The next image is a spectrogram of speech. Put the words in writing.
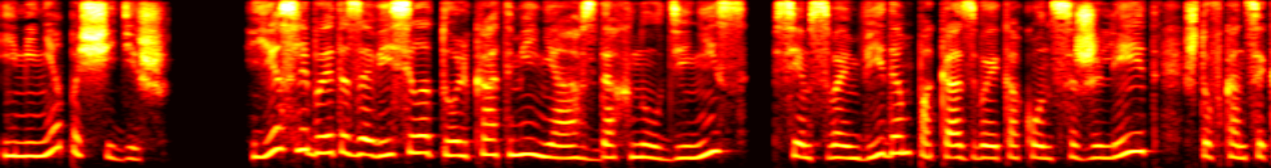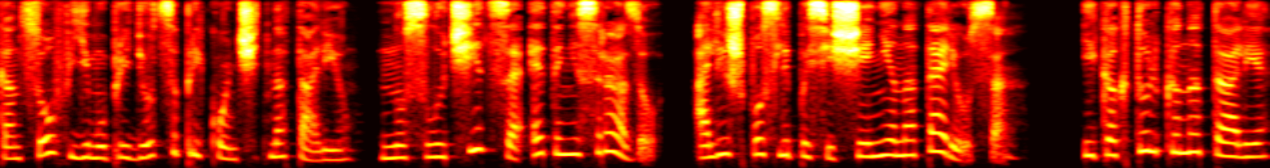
и меня пощадишь? Если бы это зависело только от меня, вздохнул Денис всем своим видом показывая, как он сожалеет, что в конце концов ему придется прикончить Наталью. Но случится это не сразу, а лишь после посещения нотариуса. И как только Наталья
